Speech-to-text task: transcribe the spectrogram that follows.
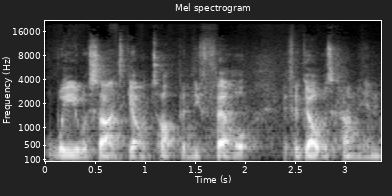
we were starting to get on top and you felt if a goal was coming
